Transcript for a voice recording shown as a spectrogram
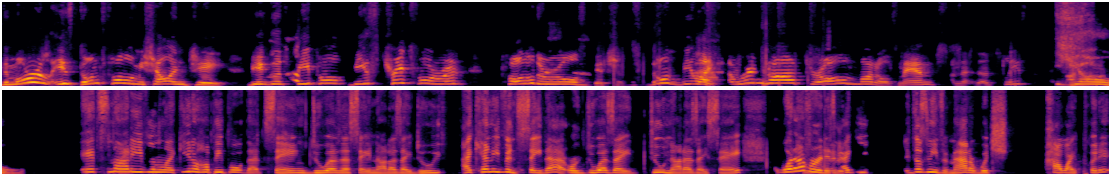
The moral is don't follow Michelle and Jay. Be good people. Be straightforward. Follow the rules, bitches. Don't be like we're not role models, man. At least Yo, it's not even like you know how people that saying "do as I say, not as I do." I can't even say that, or "do as I do, not as I say." Whatever it is. I, it doesn't even matter which how I put it.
